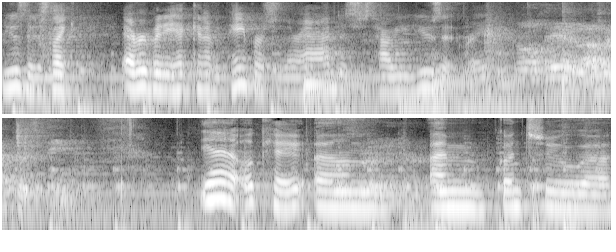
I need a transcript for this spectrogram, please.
use it. It's like everybody ha- can have a paintbrush in their hand. It's just how you use it, right? Oh, hey, I love it, Christine. Yeah. Okay. Um, I'm going to uh,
